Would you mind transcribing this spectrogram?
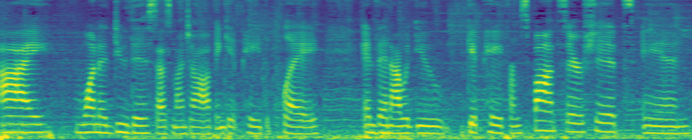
I want to do this as my job and get paid to play. And then I would do get paid from sponsorships and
